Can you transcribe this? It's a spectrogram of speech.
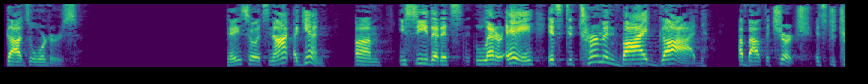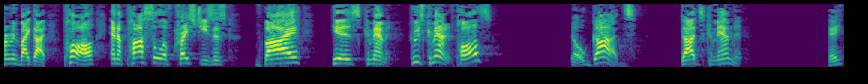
God's orders. Okay, so it's not, again, um, you see that it's letter A, it's determined by God about the church. It's determined by God. Paul, an apostle of Christ Jesus, by his commandment. Whose commandment? Paul's? No, God's. God's commandment. Okay?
